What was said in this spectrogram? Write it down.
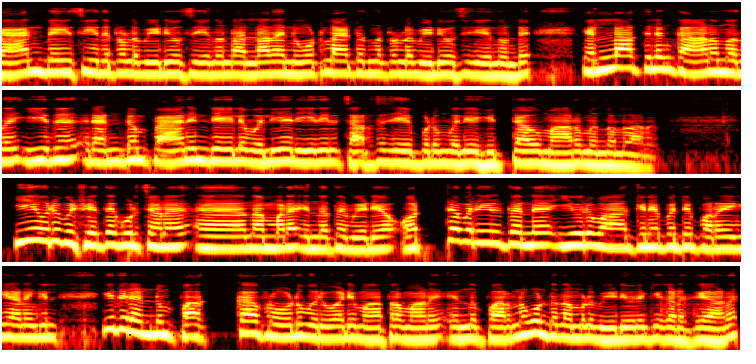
ഫാൻ ബേസ് ചെയ്തിട്ടുള്ള വീഡിയോസ് ചെയ്യുന്നുണ്ട്. അല്ലാതെ ന്യൂട്രലായിട്ട് നിന്നിട്ടുള്ള വീഡിയോസ് ചെയ്യുന്നുണ്ട്. എല്ലാത്തിലും കാണുന്നത് ഇത് രണ്ടും പാൻ ഇന്ത്യയിൽ വലിയ രീതിയിൽ ചർച്ച ചെയ്യപ്പെടും വലിയ ഹിറ്റാവും മാറും എന്നുള്ളതാണ്. ഈ ഒരു വിഷയത്തെക്കുറിച്ചാണ് നമ്മുടെ ഇന്നത്തെ വീഡിയോ. ഒറ്റ വരിയിൽ തന്നെ ഈ ഒരു വാക്കിനെ പറ്റി പറയുകയാണെങ്കിൽ ഇത് രണ്ടും പക്ക ഫ്രോഡ് പരിപാടി മാത്രമാണ് എന്ന് പറഞ്ഞുകൊണ്ട് നമ്മൾ വീഡിയോയിലേക്ക് കിടക്കുകയാണ്.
